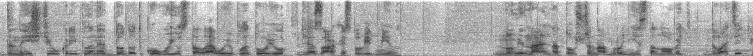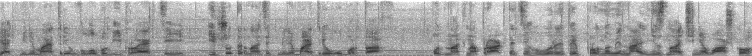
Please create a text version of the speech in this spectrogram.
Днище укріплене додатковою сталевою плитою для захисту від мін. Номінальна товщина броні становить 25 мм в лобовій проекції і 14 мм у бортах. Однак на практиці говорити про номінальні значення важко,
